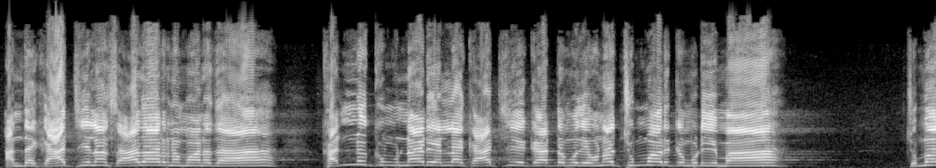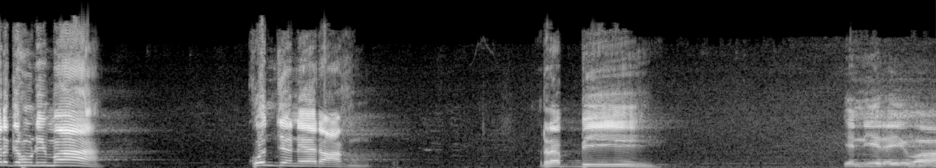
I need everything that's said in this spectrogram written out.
அந்த காட்சியெல்லாம் சாதாரணமானதா? கண்ணுக்கு முன்னாடி எல்லா காட்சியை காட்டும் போது எவனா சும்மா இருக்க முடியுமா? சும்மா இருக்க முடியுமா? கொஞ்சம் நேரம் ஆகும். ரப்பி என் இறைவா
